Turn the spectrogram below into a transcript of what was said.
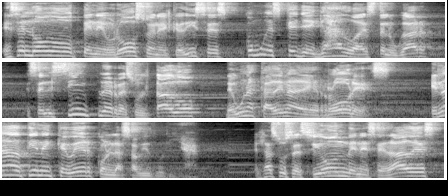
es el lodo tenebroso en el que dices, ¿cómo es que he llegado a este lugar? Es el simple resultado de una cadena de errores que nada tienen que ver con la sabiduría. Es la sucesión de necedades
